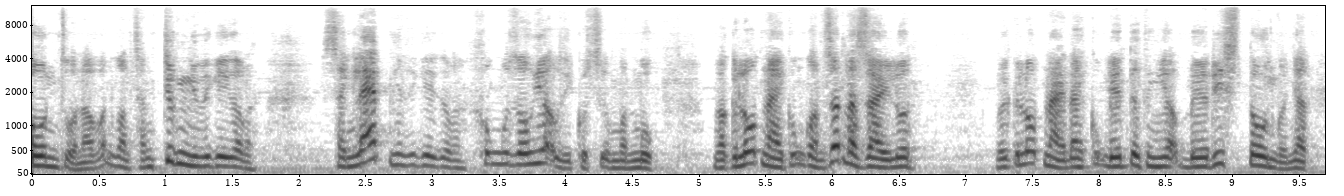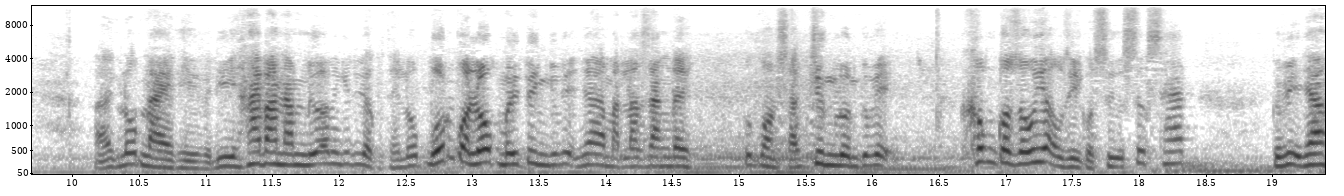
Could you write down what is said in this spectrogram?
tôn của nó vẫn còn sáng trưng như thế kia cơ mà. Xanh lét như thế kia cơ mà. Không có dấu hiệu gì của sự mòn mục. Và cái lốp này cũng còn rất là dày luôn. Với cái lốp này đây cũng đến từ thương hiệu Bridgestone của Nhật. Đấy, cái lốp này thì phải đi hai ba năm nữa mới được. Thấy lốp bốn quả lốp mới tinh quý vị nhá. Mặt la răng đây cũng còn sáng trưng luôn quý vị. Không có dấu hiệu gì của sự xước sát quý vị nhá.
